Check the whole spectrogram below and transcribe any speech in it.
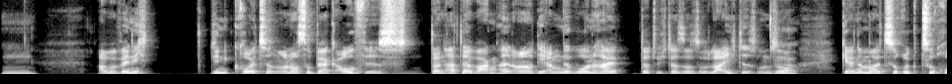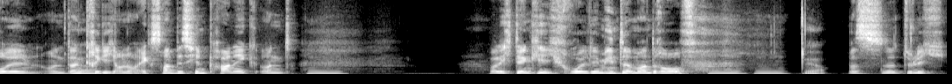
Mhm. Aber wenn ich die Kreuzung auch noch so bergauf ist. Dann hat der Wagen halt auch noch die Angewohnheit, dadurch, dass er so leicht ist und so, ja gerne mal zurückzurollen. Und dann ja. kriege ich auch noch extra ein bisschen Panik und mhm. weil ich denke, ich roll dem Hintermann drauf. Mhm. mhm. Ja. Was natürlich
